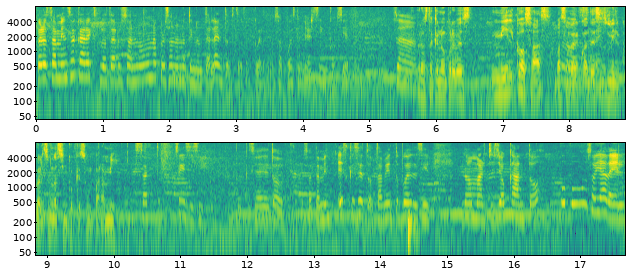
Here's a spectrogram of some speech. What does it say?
Pero también sacar a explotar, o sea, no una persona no tiene un talento, ¿estás de acuerdo? O sea, puedes tener cinco, siete. O sea, Pero hasta que no pruebes mil cosas, vas a ver cuál de esas mil, cuáles son las cinco que son para mí. exacto. Sí, sí, sí. Porque sí hay de todo. O sea, también, es que es esto, también tú puedes decir, no marches, yo canto, ujú, soy Adele.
